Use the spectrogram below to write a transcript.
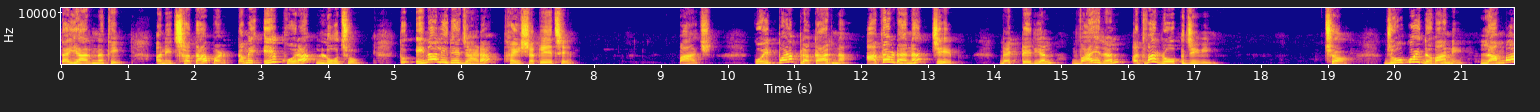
તૈયાર નથી અને છતાં પણ તમે એ ખોરાક લો છો, તો એના લીધે ઝાડા થઈ શકે છે. પાંચ, કોઈ પણ પ્રકારના આંતરડાના ચેપ, બેક્ટેરિયલ, વાયરલ અથવા રોપજીવી. છ. જો કોઈ દવાને લાંબા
